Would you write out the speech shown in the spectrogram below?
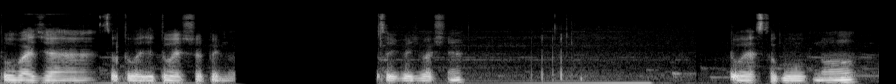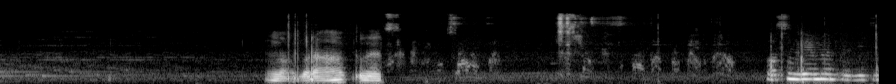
tu będzie, co tu będzie, tu jeszcze powinno coś być właśnie. Tu jest to główno. Dobra, tu jest, O, są diamenty, widzę.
